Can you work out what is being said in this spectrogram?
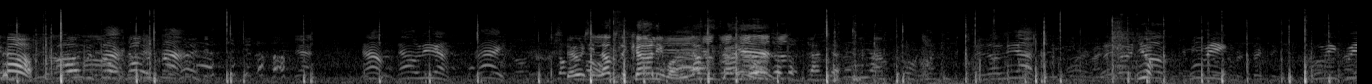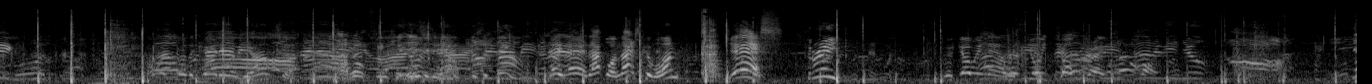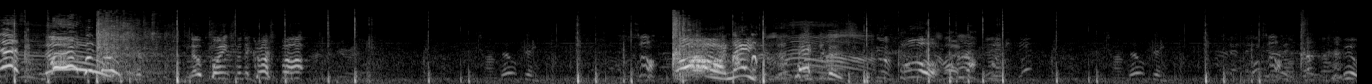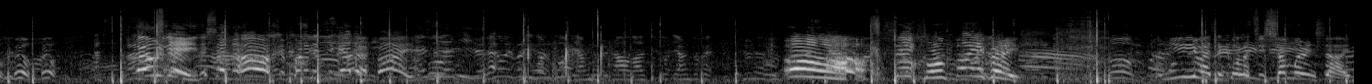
second half. Stones, he loves the curly one. He loves the curly one. I'm sure the curly one's the answer. I don't think it is. Hey, there, that one. That's the one. Yes. Three. We're going now. We're going top grade. Yes! No! Points for the crossbar. Oh, nice! Checkers! Four. Phil, Phil, Phil. Jonesy, the centre halves are putting it together. Five. Oh, six. We're on fire, Graves. I knew you had the quality somewhere inside.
